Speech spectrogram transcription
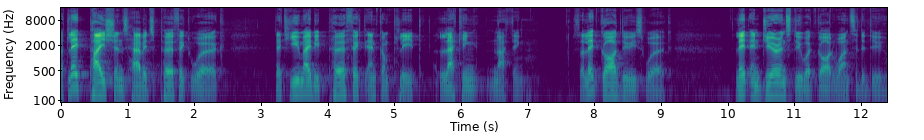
but let patience have its perfect work, that you may be perfect and complete, lacking nothing. So let God do his work. Let endurance do what God wants it to do.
